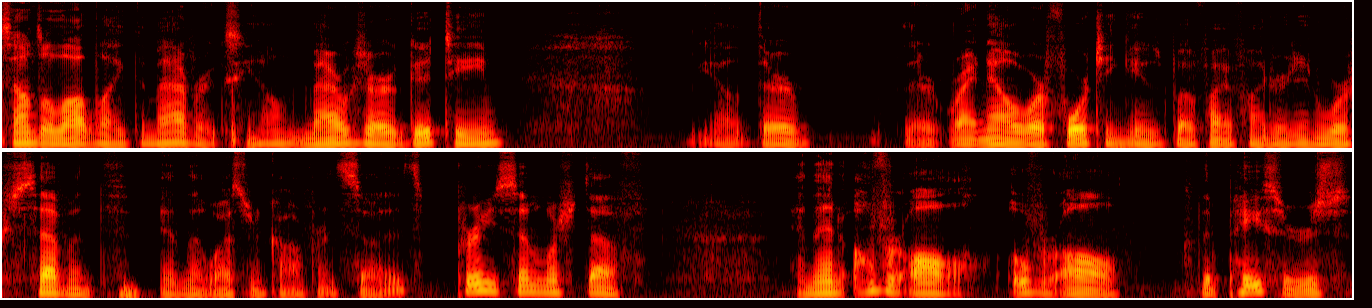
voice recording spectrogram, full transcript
sounds a lot like the Mavericks. You know, Mavericks are a good team. You know, they're they're right now we're 14 games above 500 and we're seventh in the Western Conference. So it's pretty similar stuff. And then overall, overall, the Pacers,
